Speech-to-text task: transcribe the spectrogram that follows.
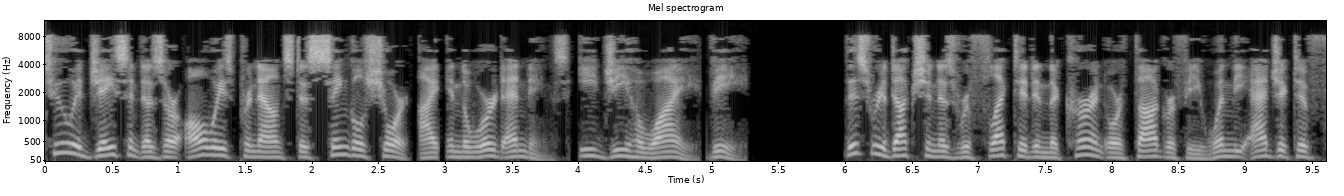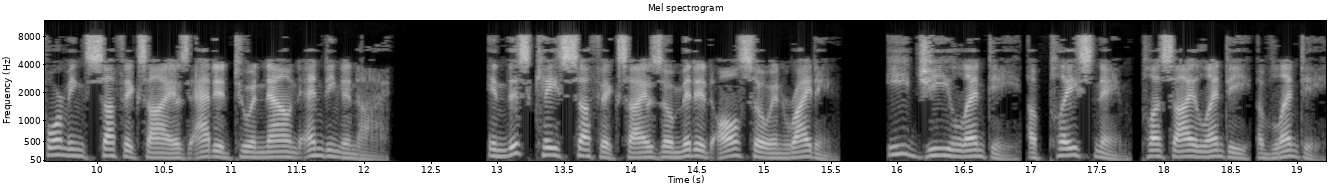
Two adjacent as are always pronounced as single short i in the word endings, e.g. Hawaii v. This reduction is reflected in the current orthography when the adjective forming suffix i is added to a noun ending in i. In this case suffix i is omitted also in writing. E.g. Lenti a place name plus I Lenti of Lenti.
